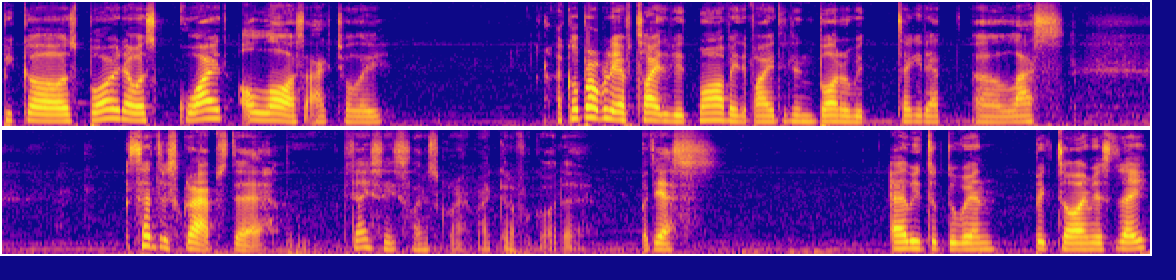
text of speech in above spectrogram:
Because boy, that was quite a loss actually. I could probably have tied with Marvin if I didn't bother with taking that uh, last sentry scraps there. Did I say slime scrap? I kind of forgot that. But yes, Abby took the win big time yesterday.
